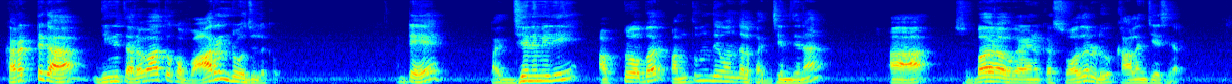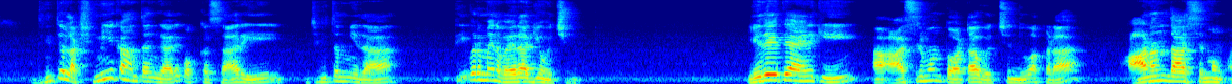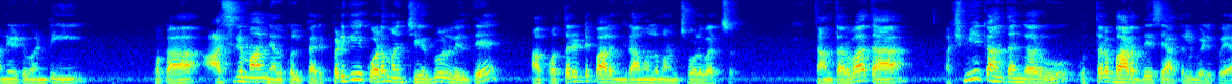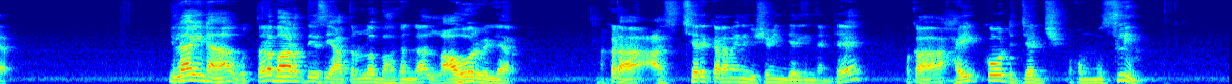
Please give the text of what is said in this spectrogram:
కరెక్ట్గా దీని తర్వాత ఒక వారం రోజులకు అంటే పద్దెనిమిది అక్టోబర్ పంతొమ్మిది వందల పద్దెనిమిదిన ఆ సుబ్బారావు గారి యొక్క సోదరుడు కాలం చేశారు. దీంతో లక్ష్మీకాంతం గారికి ఒక్కసారి జీవితం మీద తీవ్రమైన వైరాగ్యం వచ్చింది. ఏదైతే ఆయనకి ఆ ఆశ్రమం తోట వచ్చిందో అక్కడ ఆనందాశ్రమం అనేటువంటి ఒక ఆశ్రమాన్ని నెలకొల్పారు. ఇప్పటికీ కూడా మనం చేబ్రోలు వెళ్తే ఆ కొత్తరెడ్డిపాలెం గ్రామంలో మనం చూడవచ్చు. దాని తర్వాత లక్ష్మీకాంతం గారు ఉత్తర భారతదేశ యాత్రలకు వెళ్ళిపోయారు. ఇలా ఆయన ఉత్తర భారతదేశ యాత్రలో భాగంగా లాహోర్ వెళ్ళారు. అక్కడ ఆశ్చర్యకరమైన విషయం ఏం జరిగిందంటే ఒక హైకోర్టు జడ్జ్ ఒక ముస్లిం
